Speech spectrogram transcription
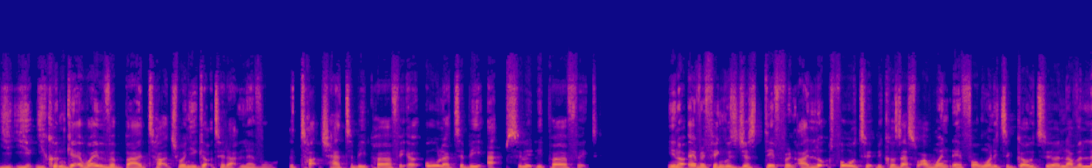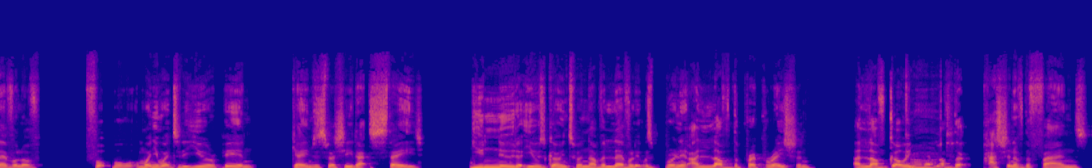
you, you couldn't get away with a bad touch when you got to that level. The touch had to be perfect. It all had to be absolutely perfect. You know, everything was just different. I looked forward to it because that's what I went there for. I wanted to go to another level of football. And when you went to the European games, especially that stage, you knew that you was going to another level. It was brilliant. I loved the preparation. I love going. I love the passion of the fans,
